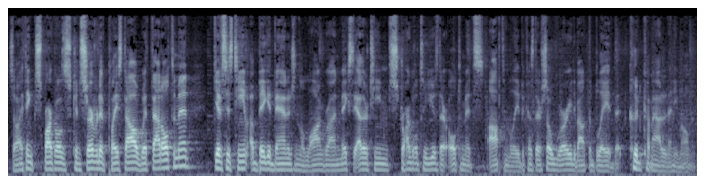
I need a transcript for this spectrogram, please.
So I think Sparkle's conservative playstyle with that ultimate gives his team a big advantage in the long run, makes the other team struggle to use their ultimates optimally because they're so worried about the blade that could come out at any moment.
